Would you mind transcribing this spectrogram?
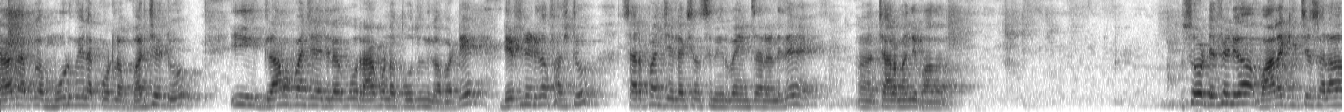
దాదాపుగా మూడు వేల కోట్ల బడ్జెట్ ఈ గ్రామ పంచాయతీలకు రాకుండా పోతుంది కాబట్టి డెఫినెట్గా ఫస్ట్ సర్పంచ్ ఎలక్షన్స్ నిర్వహించాలనేదే చాలామంది వాదన. సో డెఫినెట్గా వాళ్ళకి ఇచ్చే సలహా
